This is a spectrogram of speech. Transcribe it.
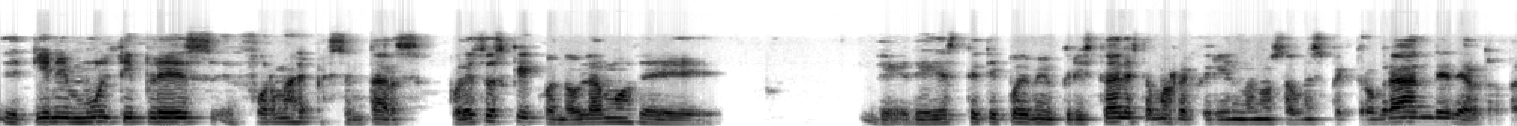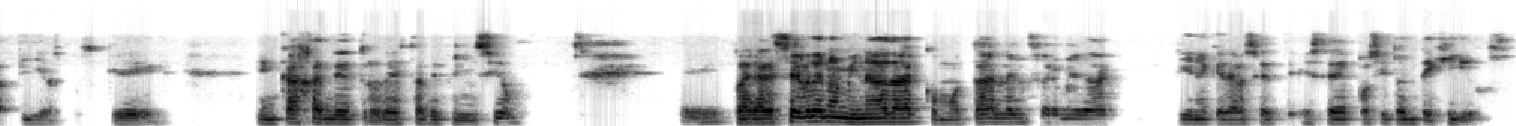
eh, tiene múltiples eh, formas de presentarse. Por eso es que cuando hablamos de, de, este tipo de miocristal estamos refiriéndonos a un espectro grande de artropatías pues, que encajan dentro de esta definición. Eh, para ser denominada como tal la enfermedad, tiene que darse este depósito en tejidos.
